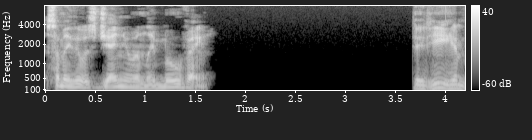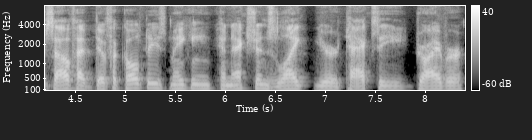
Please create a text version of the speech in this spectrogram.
something that was genuinely moving. Did he himself have difficulties making connections like your taxi driver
